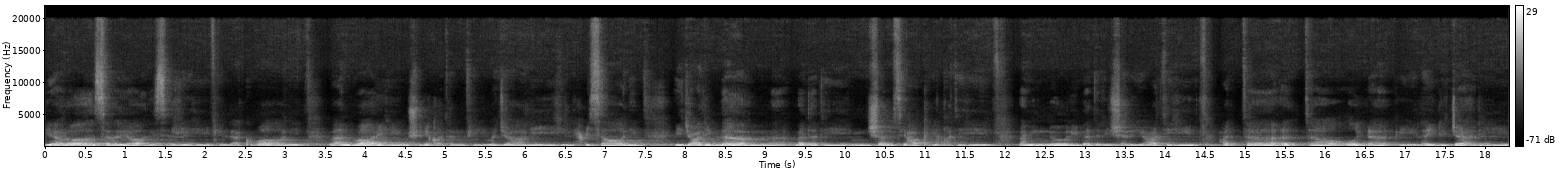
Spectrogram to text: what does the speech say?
لأرى سريان سره في الأكوان وأنواره مشرقة في مجاليه الحسان. اجعل اللهم مددي من شمس حقيقته ومن نور بدر شريعته حتى أتضئ في ليل جهله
